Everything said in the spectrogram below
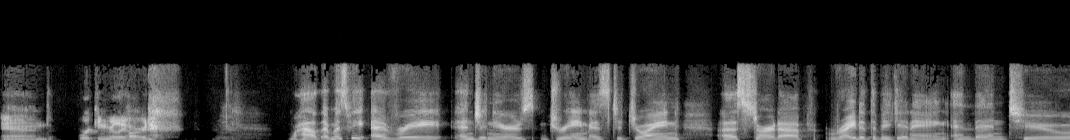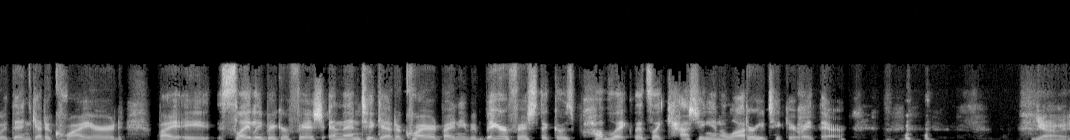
and working really hard. Wow, that must be every engineer's dream is to join a startup right at the beginning and then to then get acquired by a slightly bigger fish and then to get acquired by an even bigger fish that goes public. That's like cashing in a lottery ticket right there. yeah,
